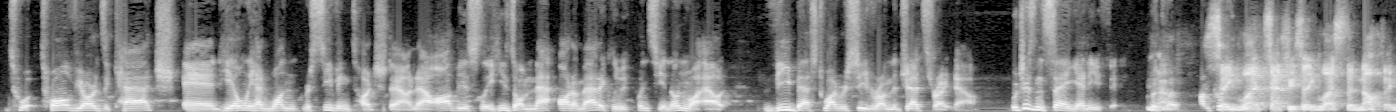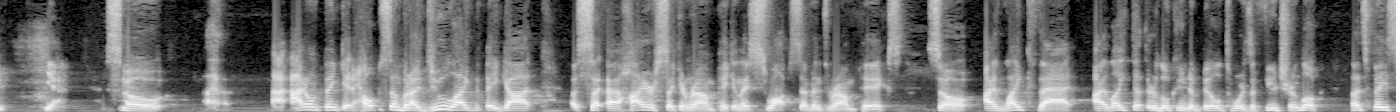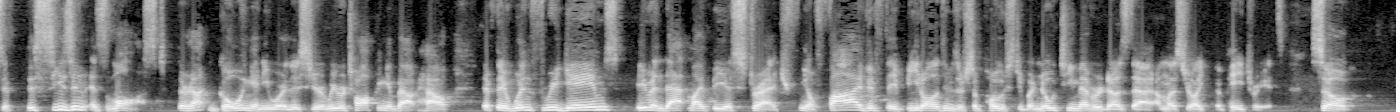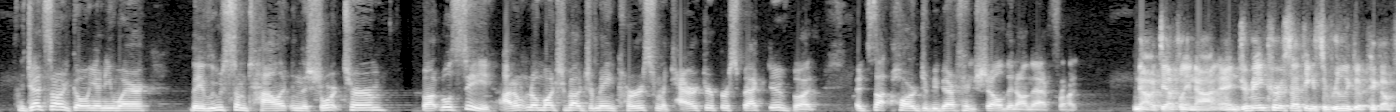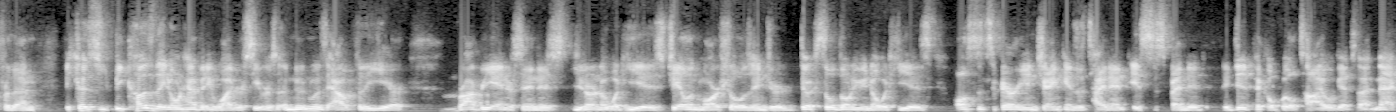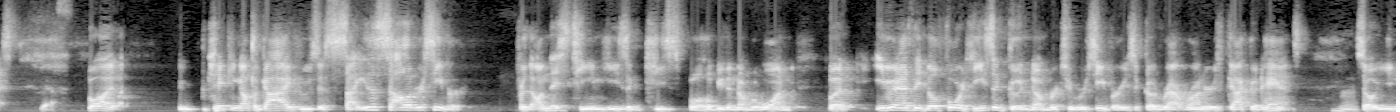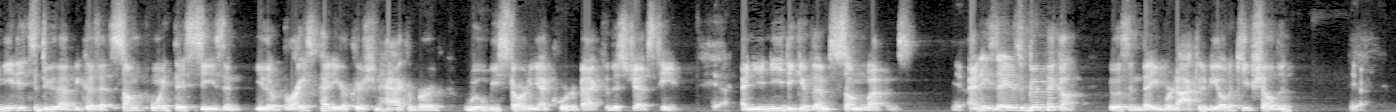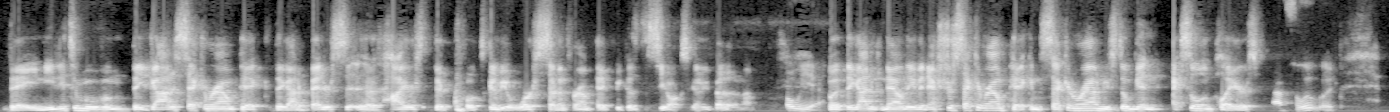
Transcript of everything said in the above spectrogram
tw- 12 yards a catch, and he only had one receiving touchdown. Now, obviously, he's on ma- automatically with Quincy Enunwa out, the best wide receiver on the Jets right now, which isn't saying anything. No, I'm saying less, actually saying less than nothing. Yeah. So I, I don't think it helps them, but I do like that they got a, a higher second round pick and they swapped seventh round picks. So I like that. I like that they're looking to build towards the future. And look, let's face it, this season is lost. They're not going anywhere this year. We were talking about how if they win three games, even that might be a stretch. You know, five if they beat all the teams they're supposed to, but no team ever does that unless you're like the Patriots. So the Jets aren't going anywhere. They lose some talent in the short term, but we'll see. I don't know much about Jermaine Kearse from a character perspective, but it's not hard to be better than Sheldon on that front. No, definitely not. And Jermaine Kearse, I think it's a really good pickup for them because because they don't have any wide receivers. Enunwa's out for the year. Mm-hmm. Robbie Anderson is you don't know what he is. Jalin Marshall is injured. They still don't even know what he is. Austin Seferian Jenkins, a tight end, is suspended. They did pick up Will Tye. We'll get to that next. Yes. But picking up a guy who's a he's a solid receiver for the, on this team. He's a he's well he'll be the number one. But even as they build forward, he's a good number two receiver. He's a good route runner. He's got good hands. Mm-hmm. So you needed to do that because at some point this season, either Bryce Petty or Christian Hackenberg will be starting at quarterback for this Jets team. Yeah. And you need to give them some weapons. Yeah. And he's, he's a good pickup. Listen, they were not going to be able to keep Sheldon. Yeah. They needed to move him. They got a second round pick. They got a better, uh, higher. Well, it's going to be a worse seventh round pick because the Seahawks are going to be better than them. Oh yeah. But they got now they have an extra second round pick, and the second round you're still getting excellent players. Absolutely.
